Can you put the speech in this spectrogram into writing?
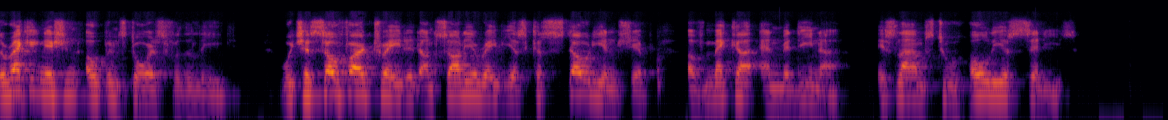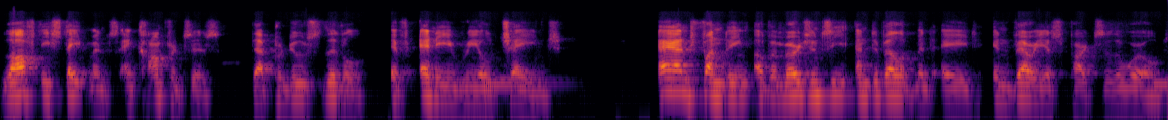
The recognition opens doors for the League, which has so far traded on Saudi Arabia's custodianship of Mecca and Medina, Islam's two holiest cities. Lofty statements and conferences that produce little, if any, real change. And funding of emergency and development aid in various parts of the world.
